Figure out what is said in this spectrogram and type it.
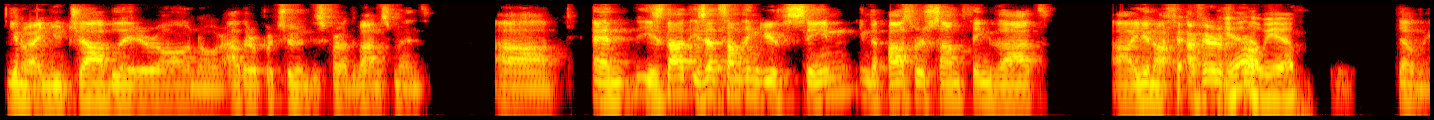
you know, a new job later on or other opportunities for advancement. Uh, and is that is that something you've seen in the past or something that, uh, you know, I've heard of? Yeah, we have. Tell me.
